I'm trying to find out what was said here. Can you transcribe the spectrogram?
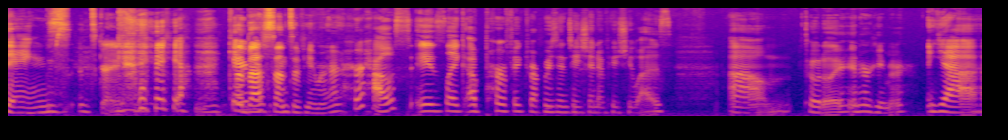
things. It's great. yeah. the Carrie best sense of humor. her house is like a perfect representation of who she was. Um, Totally. In her humor. yeah,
